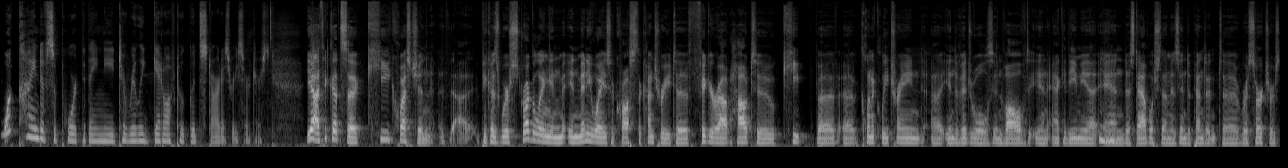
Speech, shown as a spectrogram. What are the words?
What kind of support do they need to really get off to a good start as researchers? Yeah, I think that's a key question uh, because we're struggling in in many ways across the country to figure out how to keep clinically trained uh, individuals involved in academia mm-hmm. and establish them as independent uh, researchers.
